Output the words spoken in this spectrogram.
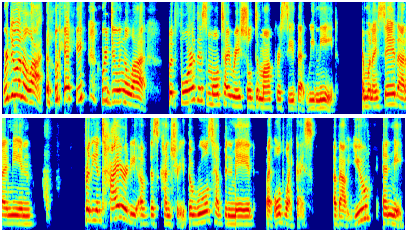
we're doing a lot, okay? we're doing a lot. But for this multiracial democracy that we need, and when I say that, I mean for the entirety of this country, the rules have been made by old white guys about you and me.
